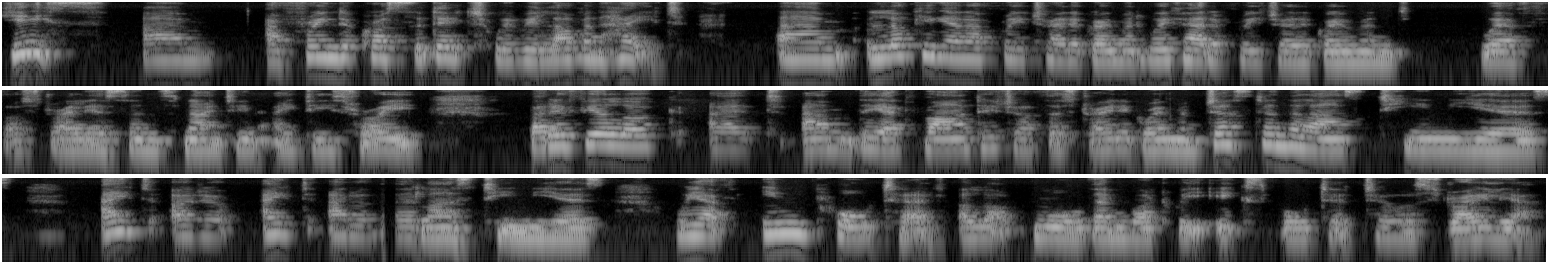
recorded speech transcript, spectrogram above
Yes, um, our friend across the ditch where we love and hate. Um, looking at our free trade agreement, we've had a free trade agreement with Australia since 1983. But if you look at um, the advantage of this trade agreement just in the last 10 years, eight out of eight out of the last 10 years, we have imported a lot more than what we exported to Australia.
